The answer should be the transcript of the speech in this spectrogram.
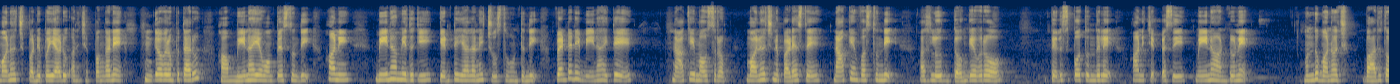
మనోజ్ పడిపోయాడు అని చెప్పంగానే ఇంకెవరు వంపుతారు? ఆ మీనాయే వంపేస్తుంది అని మీనా మీదకి గెంటేయాలని చూస్తూ ఉంటుంది. వెంటనే మీనా అయితే నాకేం అవసరం? మనోజ్ని పడేస్తే నాకేం వస్తుంది? అసలు దొంగెవరో తెలిసిపోతుందిలే అని చెప్పేసి మీనా అంటూనే ముందు మనోజ్ బాధతో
